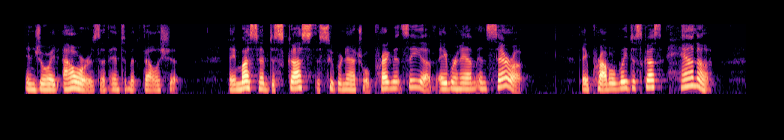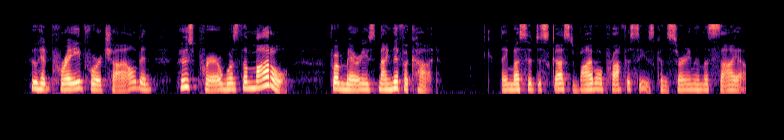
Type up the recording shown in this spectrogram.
enjoyed hours of intimate fellowship. They must have discussed the supernatural pregnancy of Abraham and Sarah they probably discussed Hannah, who had prayed for a child and whose prayer was the model for Mary's Magnificat. They must have discussed Bible prophecies concerning the Messiah.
